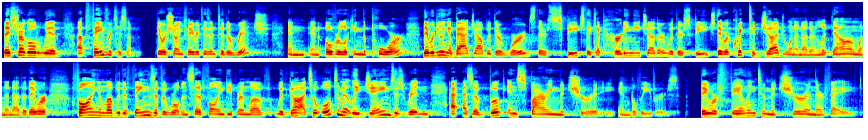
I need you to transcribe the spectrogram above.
They struggled with uh, favoritism. They were showing favoritism to the rich and, and overlooking the poor. They were doing a bad job with their words, their speech. They kept hurting each other with their speech. They were quick to judge one another and look down on one another. They were falling in love with the things of the world instead of falling deeper in love with God. So ultimately, James is written as a book inspiring maturity in believers. They were failing to mature in their faith.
